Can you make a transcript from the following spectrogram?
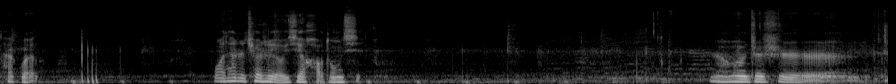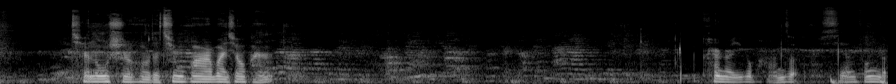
太贵了。不过它这确实有一些好东西。然后这是。乾隆时候的青花外销盘，看着一个盘子，咸丰的，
